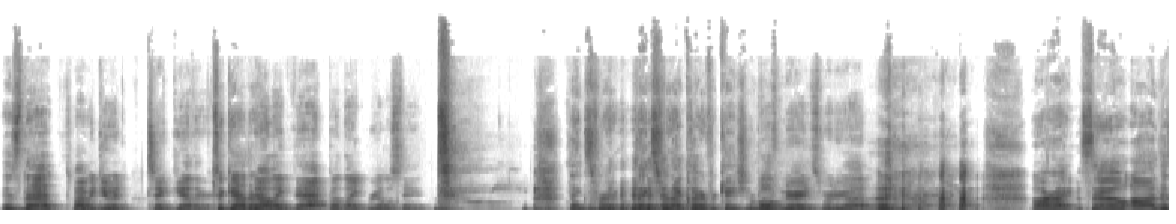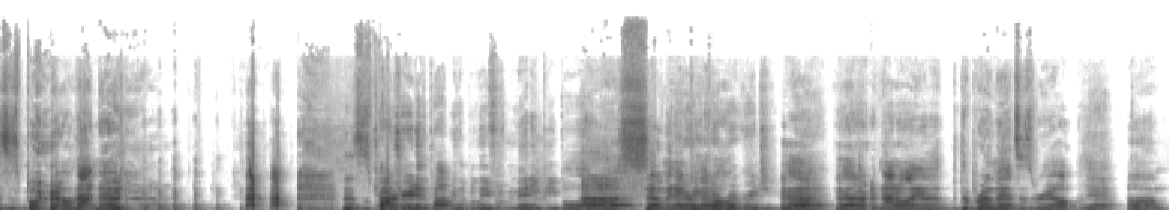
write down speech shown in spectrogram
is that that's why we do it together. Together. Not like that, but like real estate. thanks for thanks for that clarification. We're both married, swear to God. All right, so uh, this is part. On that note, this is part. Contrary to the popular belief of many people. At, Uh, so many at our, at our people. brokerage. Yeah, uh, not only uh, the bromance is real. Yeah. Um,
